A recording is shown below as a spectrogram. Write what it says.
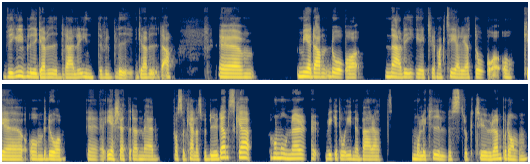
vill bli gravida eller inte vill bli gravida. Ehm, medan då när vi är i klimakteriet då och eh, om vi då eh, ersätter den med vad som kallas för bioidentiska hormoner, vilket då innebär att molekylstrukturen på de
